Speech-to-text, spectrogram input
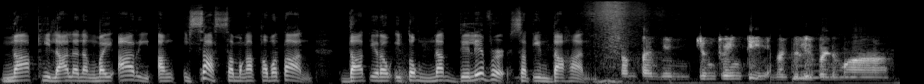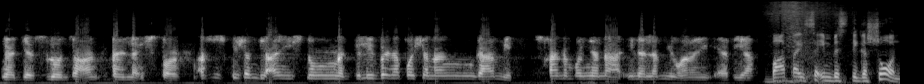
nakilala ng may-ari ang isa sa mga kawatan. Dati raw itong nag-deliver sa tindahan. sometime in June 20, nag-deliver ng mga gadgets doon sa kanilang store. Ang suspicion niya is nung nag-deliver na po siya ng gamit, saka na po niya na inalam yung ano yung area. Batay sa investigasyon,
